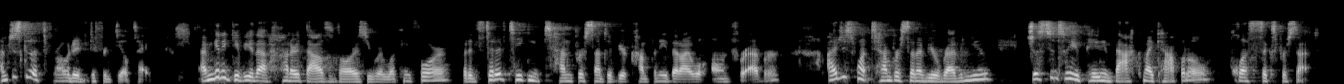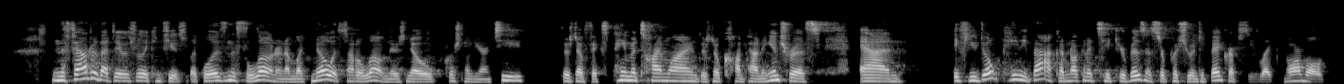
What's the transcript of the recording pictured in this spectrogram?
I'm just going to throw it a different deal type. I'm going to give you that $100,000 you were looking for, but instead of taking 10% of your company that I will own forever, I just want 10% of your revenue just until you pay me back my capital plus 6%. And the founder that day was really confused. Like, well, isn't this a loan? And I'm like, no, it's not a loan. There's no personal guarantee. There's no fixed payment timeline. There's no compounding interest. And if you don't pay me back, I'm not going to take your business or put you into bankruptcy like normal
